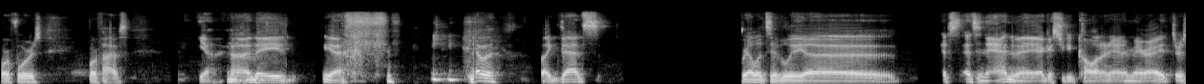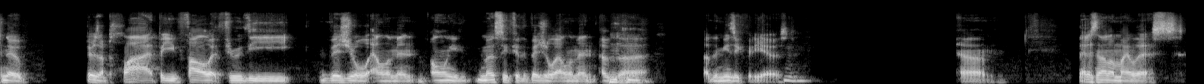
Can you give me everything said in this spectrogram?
four fours, four fives. Yeah, uh, Mhm. they yeah. that was like that's relatively uh, it's it's an anime. I guess you could call it an anime, right? There's no there's a plot, but you follow it through the visual element only, mostly through the visual element of the of the music videos. Mhm. Um, that is not on my list,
